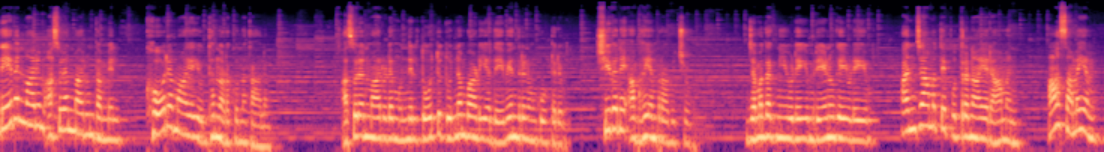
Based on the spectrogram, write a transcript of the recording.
ദേവന്മാരും അസുരന്മാരും തമ്മിൽ ഘോരമായ യുദ്ധം നടക്കുന്ന കാലം. അസുരന്മാരുടെ മുന്നിൽ തോറ്റു തുന്നം പാടിയ ദേവേന്ദ്രനും കൂട്ടരും ശിവനെ അഭയം പ്രാപിച്ചു. ജമദഗ്നിയുടെയും രേണുകയുടെയും അഞ്ചാമത്തെ പുത്രനായ രാമൻ ആ സമയം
